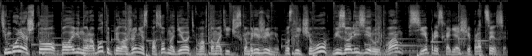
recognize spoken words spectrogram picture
Тем более, что половину работы приложение способно делать в автоматическом режиме, после чего визуализирует вам все происходящие процессы.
